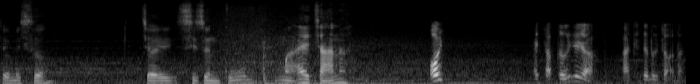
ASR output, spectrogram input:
Chơi mới sướng chơi season cũ mãi chán à? Anh chọn tướng chưa nhở? À chưa được chọn rồi.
